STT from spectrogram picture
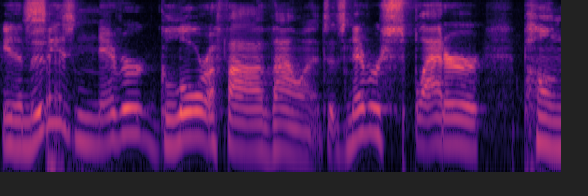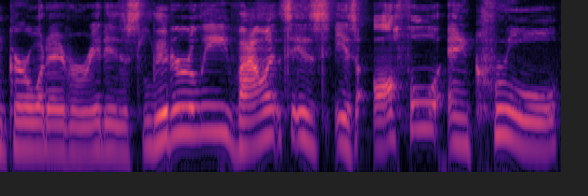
Yeah, the movies never glorify violence. It's never splatter punk or whatever. It is literally violence is is awful and cruel,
